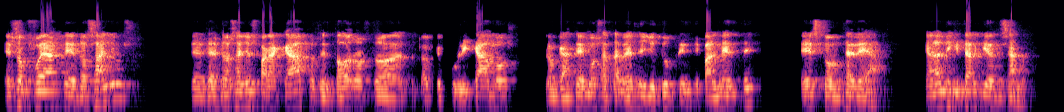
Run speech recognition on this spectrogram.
Eso fue hace dos años. Desde dos años para acá, pues en todo nuestro, lo que publicamos, lo que hacemos a través de YouTube principalmente, es con CDA, Canal Digital Arquidiocesano.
